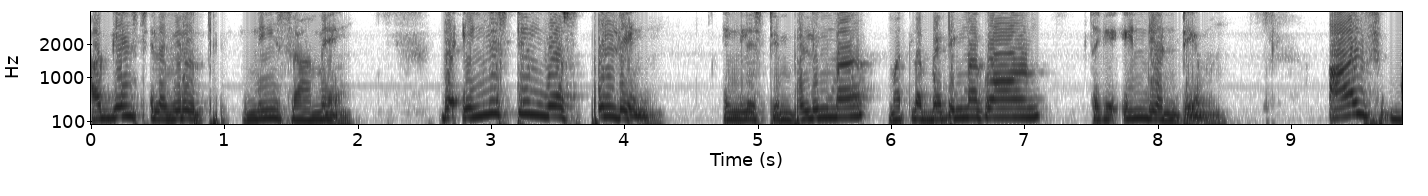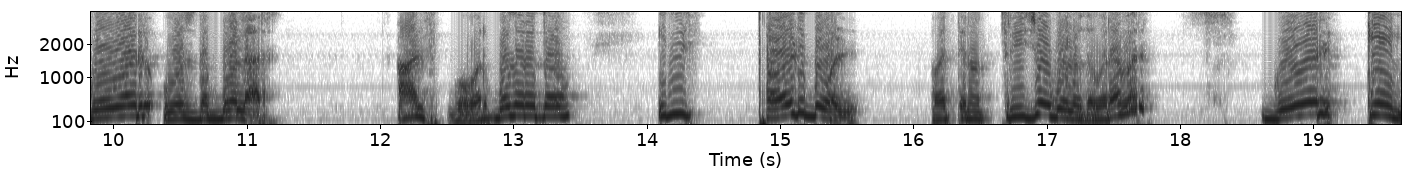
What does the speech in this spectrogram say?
અગેન્સ્ટ એટલે વિરુદ્ધની સામે the English team was fielding English team ફિલ્ડિંગમાં મતલબ બેટિંગમાં કોણ તો કે Indian team Alf Gover was the bowler Alf Gover bowler હતો ઇન ઇઝ થર્ડ બોલ હવે તેનો ત્રીજો બોલ હતો બરાબર ગોવર કેમ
